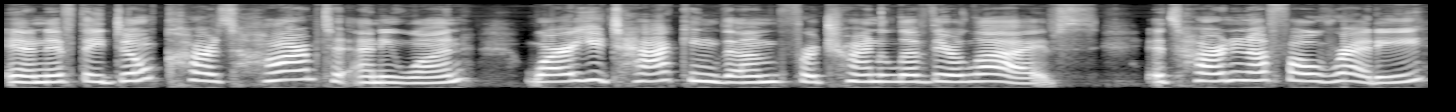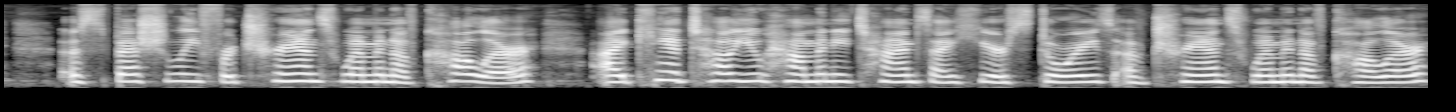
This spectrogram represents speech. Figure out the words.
And if they don't cause harm to anyone, why are you attacking them for trying to live their lives? It's hard enough already, especially for trans women of color. I can't tell you how many times I hear stories of trans women of color,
